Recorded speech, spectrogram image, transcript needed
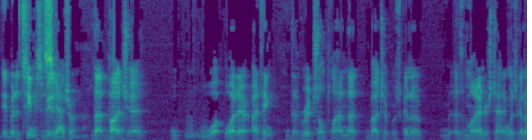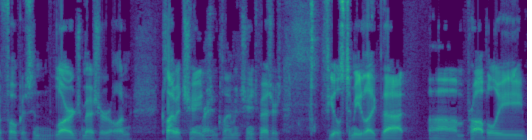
yeah, but it seems to be that budget what, whatever, I think the original plan, that budget was going to, as my understanding, was going to focus in large measure on climate change Right. and climate change measures. Feels to me like that um, probably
